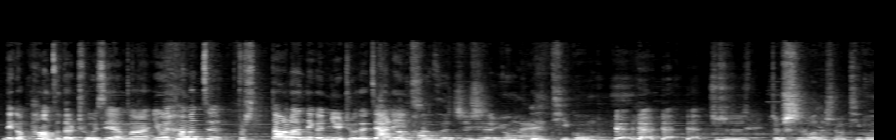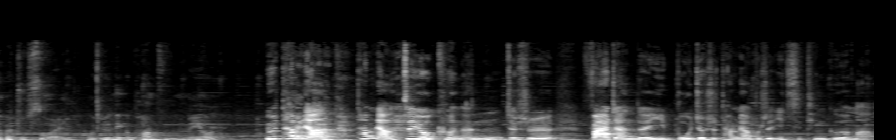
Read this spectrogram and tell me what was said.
那个胖子的出现吗？因为他们这不是到了那个女主的家里去，胖子只是用来提供，就是就失落的时候提供一个住所而已。我觉得那个胖子没有因为他们俩他们俩最有可能就是发展的一步，就是他们俩不是一起听歌嘛，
